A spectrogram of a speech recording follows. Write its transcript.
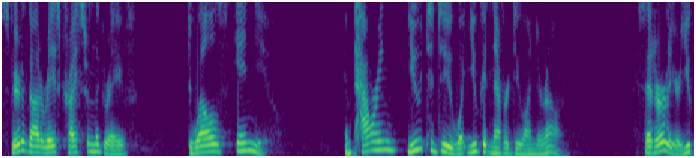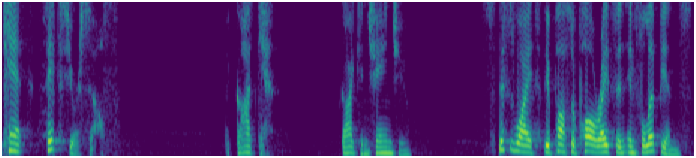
Spirit of God who raised Christ from the grave dwells in you, empowering you to do what you could never do on your own. I said earlier, you can't fix yourself, but God can. God can change you. This is why the Apostle Paul writes in, in Philippians.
